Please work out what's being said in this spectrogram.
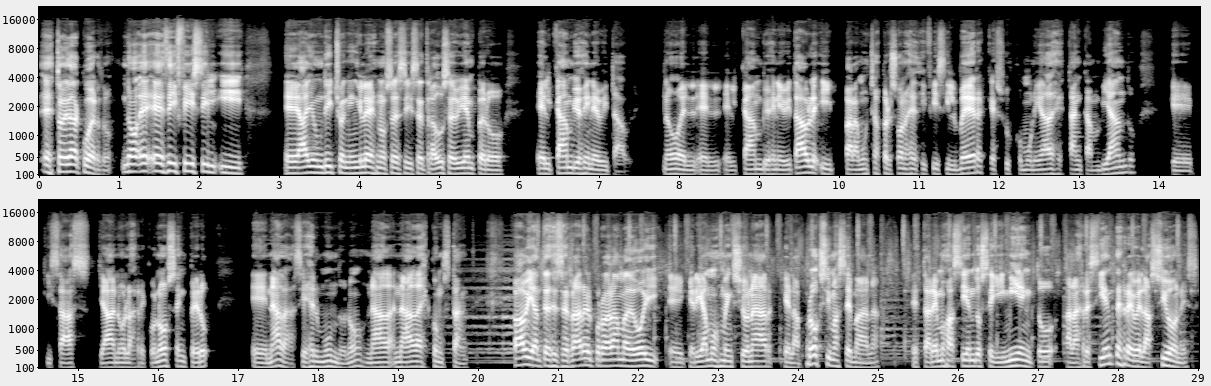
Estoy de acuerdo. No, e, es, difícil y eh, hay un dicho en inglés, no sé si se traduce bien, pero el cambio es inevitable. ¿no? El, cambio es inevitable y para muchas personas es difícil ver que sus comunidades están cambiando, que quizás ya no las reconocen, pero eh, nada, así es el mundo, ¿no? Nada, nada es constante. Fabi, antes de cerrar el programa de hoy, eh, queríamos mencionar que la próxima semana estaremos haciendo seguimiento a las recientes revelaciones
